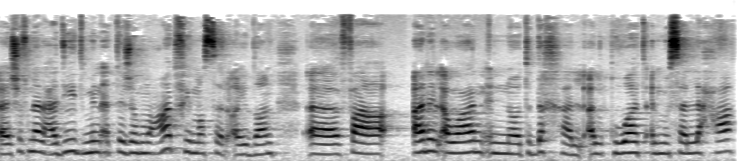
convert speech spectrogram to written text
آه، شفنا العديد من التجمعات في مصر أيضا. آه، ف آن الأوان أنه تدخل القوات المسلحة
